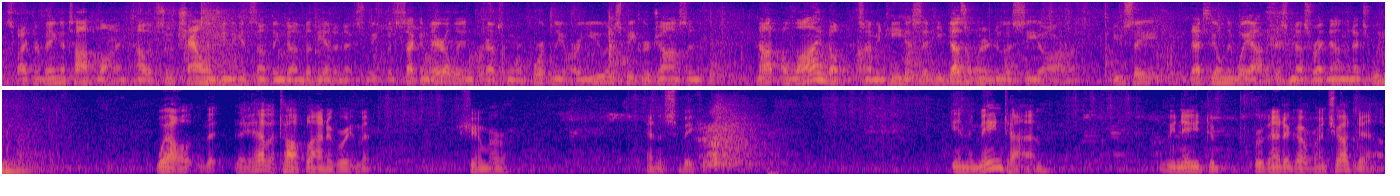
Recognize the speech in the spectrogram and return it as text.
despite there being a top line, how it's so challenging to get something done by the end of next week. But secondarily, and perhaps more importantly, are you and Speaker Johnson not aligned on this? I mean, he has said he doesn't want to do a CR. You say that's the only way out of this mess right now in the next week. Well, they have a top line agreement, Schumer and the Speaker. In the meantime, we need to prevent a government shutdown.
